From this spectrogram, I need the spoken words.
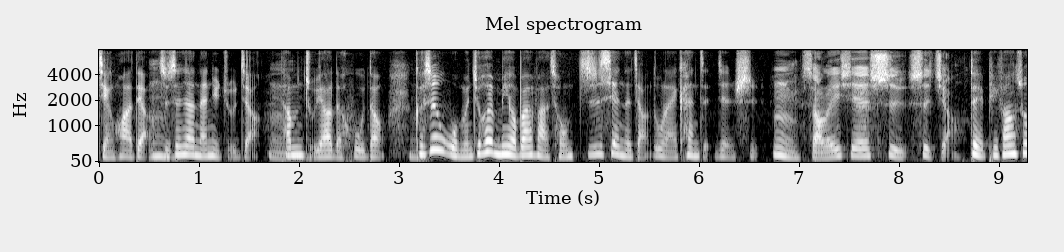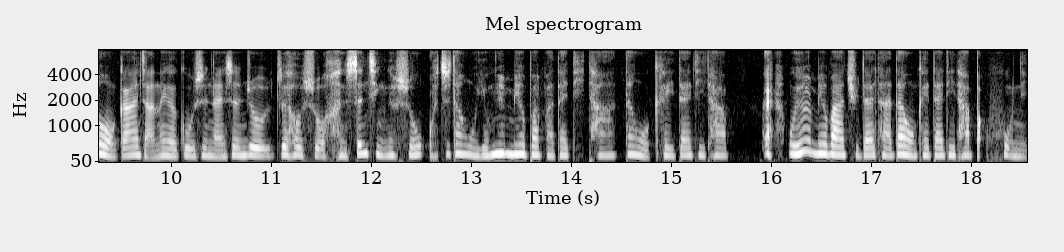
简化掉，嗯、只剩下男女主角、嗯、他们主要的互动。嗯、可是我们就会没有办法从支线的角度来看整件事，嗯，少了一些视视角。对，比方说，我刚才讲那个故事，男生就最后说很深情的说：“我知道我永远没有办法代替他，但我可以代替他。哎，我永远没有办法取代他，但我可以代替他保护你。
